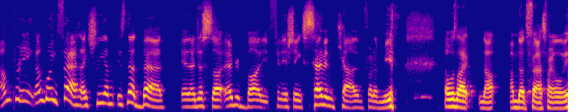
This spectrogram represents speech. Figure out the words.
I'm pretty, I'm going fast. Actually, I'm, it's not bad. And I just saw everybody finishing seven cal in front of me. I was like, no, I'm not fast finally.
